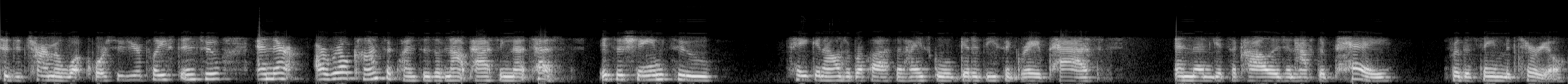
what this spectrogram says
to determine what courses you're placed into, and there are real consequences of not passing that test. It's a shame to take an algebra class in high school, get a decent grade, pass, and then get to college and have to pay for the same material.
